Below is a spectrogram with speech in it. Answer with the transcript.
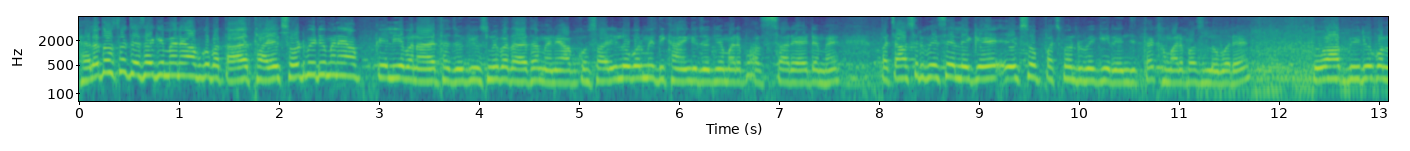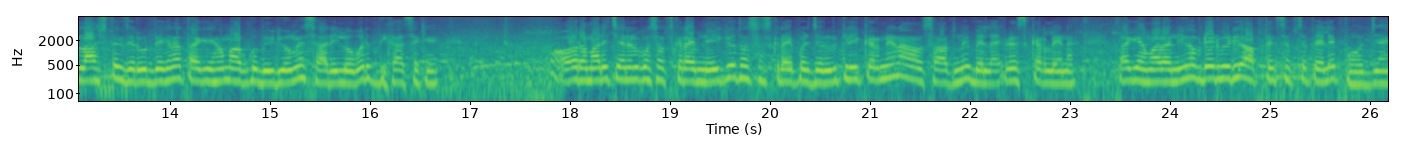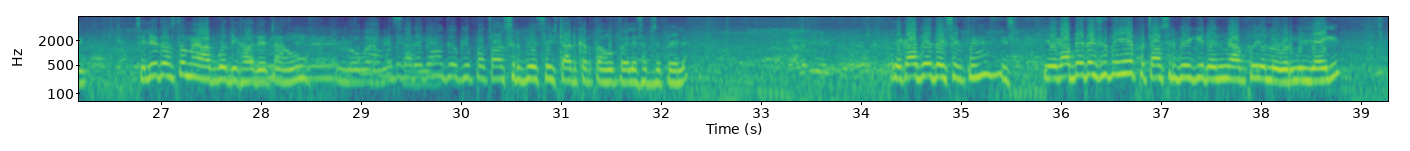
Hello दोस्तों, जैसा कि मैंने आपको बताया था, एक शॉर्ट वीडियो मैंने आपके लिए बनाया था, जो कि उसमें बताया था, मैंने आपको सारी लोबर में दिखाएँगे, जो कि हमारे पास सारे आइटम हैं। पचास रुपये से लेके एक सौ पचपन रुपये की रेंज तक हमारे पास लोबर है। तो आप वीडियो को लास्ट तक ज़रूर देखना, ताकि हम आपको वीडियो में सारी लोबर दिखा सकें। और हमारे चैनल को सब्सक्राइब नहीं किया तो सब्सक्राइब पर ज़रूर क्लिक कर लेना और साथ में बेल प्रेस कर लेना, ताकि हमारा न्यू अपडेट वीडियो आप तक सबसे पहले पहुँच जाए। चलिए दोस्तों, मैं आपको दिखा देता हूँ। लोवर में दिखा देता हूँ जो कि पचास रुपये से स्टार्ट करता हूँ पहले सबसे पहले। एक आप ये देख सकते हैं इस एक आप ये देख सकते हैं ये पचास रुपये की रेंज में आपको ये लोवर मिल जाएगी।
